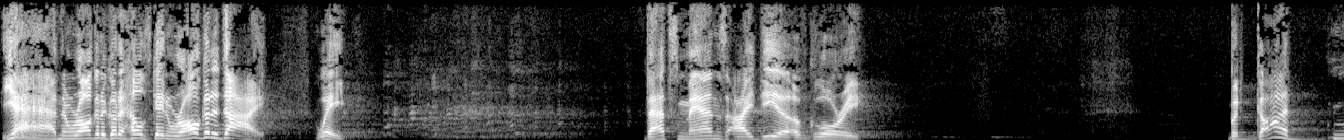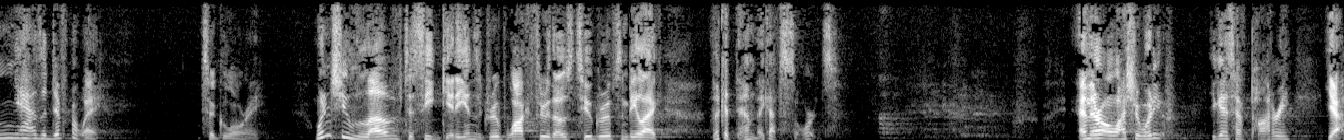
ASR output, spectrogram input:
Yeah, and then we're all going to go to Hell's Gate and we're all going to die. Wait. That's man's idea of glory. But God has a different way to glory. Wouldn't you love to see Gideon's group walk through those two groups and be like, look at them, they got swords. And they're all watching, what do you, you guys have pottery? Yeah,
